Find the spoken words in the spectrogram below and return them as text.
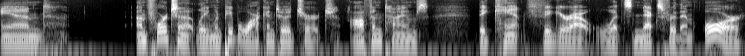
And unfortunately, when people walk into a church, oftentimes they can't figure out what's next for them. Or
